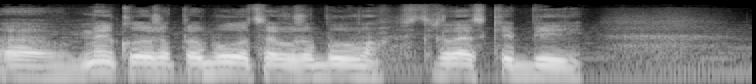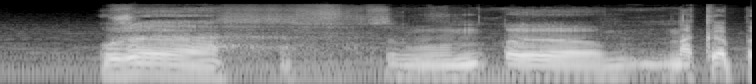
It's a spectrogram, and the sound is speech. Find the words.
Е, Ми, коли вже прибули, це вже був стрілецький бій. Уже на КП,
